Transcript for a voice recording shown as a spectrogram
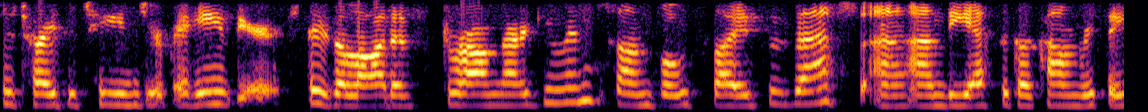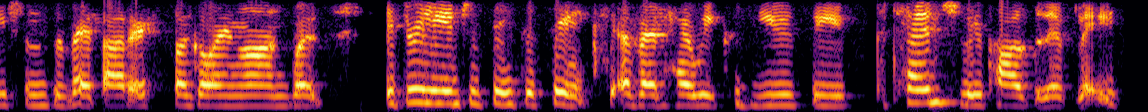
to try to change your behaviour? There's a lot of strong arguments on both sides of that, and, and the ethical conversations about that are still going on. But it's really interesting to think about how we could use these potentially positively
